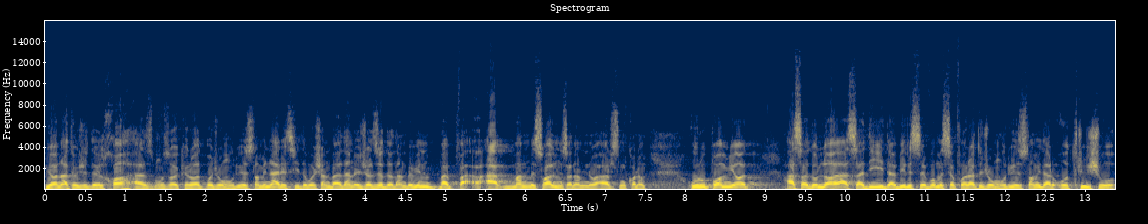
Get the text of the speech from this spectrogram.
یا نتایج دلخواه از مذاکرات با جمهوری اسلامی نرسیده باشن بعدا اجازه دادن. ببین من مثال می‌زنم اینو عرض می‌کنم. اروپا میاد اسدالله اسدی دبیر سوم سفارت جمهوری اسلامی در اتریش و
